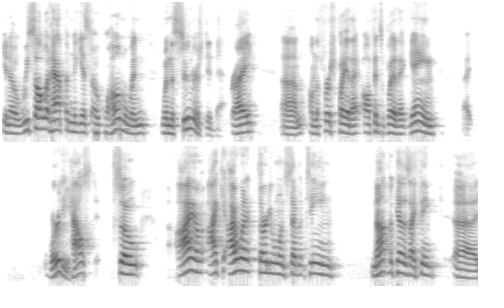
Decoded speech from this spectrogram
You know, we saw what happened against Oklahoma when when the Sooners did that, right? Um, on the first play of that offensive play of that game, uh, Worthy housed it. So I am I, I went at 31-17, not because I think uh,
